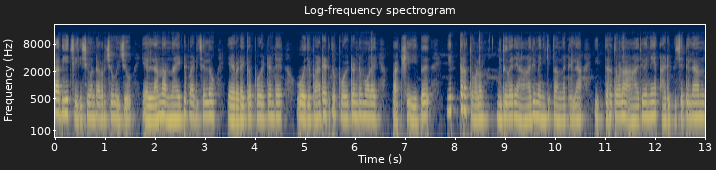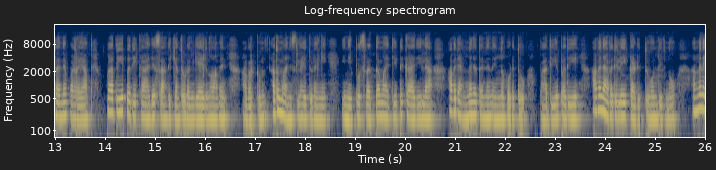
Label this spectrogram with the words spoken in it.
പതിയെ ചിരിച്ചുകൊണ്ട് അവർ ചോദിച്ചു എല്ലാം നന്നായിട്ട് പഠിച്ചല്ലോ? എവിടെയൊക്കെ പോയിട്ടുണ്ട്? ഒരുപാടെടുത്ത് പോയിട്ടുണ്ട് മോളെ. പക്ഷേ ഇത് ഇത്രത്തോളം ഇതുവരെ ആരും എനിക്ക് തന്നിട്ടില്ല. ഇത്രത്തോളം ആരും എന്നെ അടുപ്പിച്ചിട്ടില്ല എന്ന് തന്നെ പറയാം. പതിയെ പതിയെ കാര്യം സാധിക്കാൻ തുടങ്ങിയായിരുന്നു അവൻ. അവർക്കും അത് മനസ്സിലായി തുടങ്ങി. ഇനിയിപ്പോൾ ശ്രദ്ധ മാറ്റിയിട്ട് കാര്യമില്ല. അവരങ്ങനെ തന്നെ നിന്നു കൊടുത്തു പതിയെ പതിയെ അവൻ അവരിലേക്ക് അടുത്തുകൊണ്ടിരുന്നു. അങ്ങനെ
